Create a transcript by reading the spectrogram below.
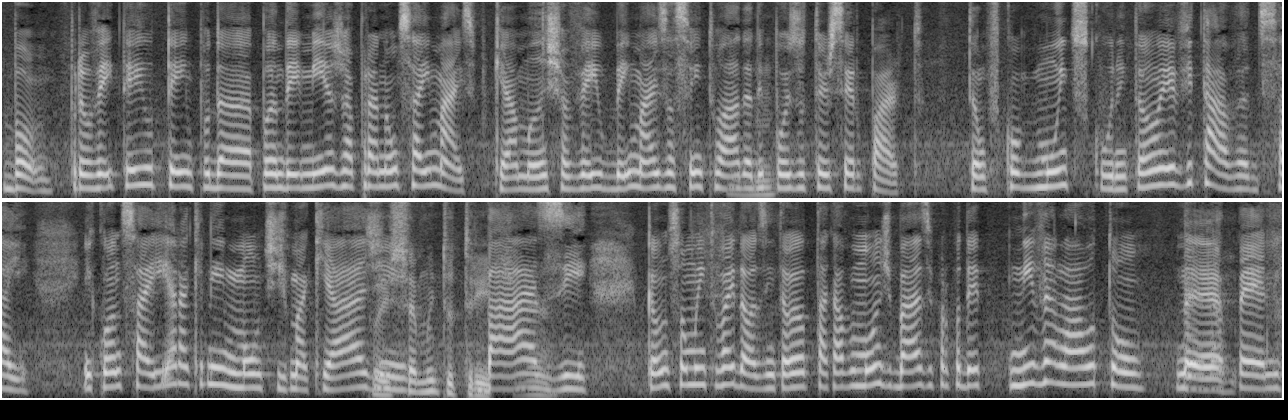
Bom, aproveitei o tempo da pandemia já para não sair mais, porque a mancha veio bem mais acentuada Uhum. depois do terceiro parto. Então ficou muito escuro, então eu evitava de sair. E quando saía era aquele monte de maquiagem, Pô, isso é muito triste, base, porque eu não sou muito vaidosa, então eu tacava um monte de base para poder nivelar o tom né, da pele.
